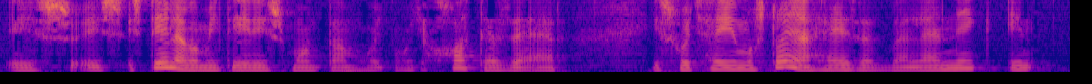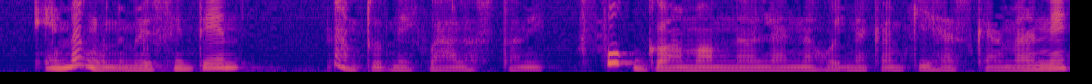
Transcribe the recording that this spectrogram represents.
és, és, és tényleg, amit én is mondtam, hogy, hogy 6000, és hogyha én most olyan helyzetben lennék, én, én megmondom őszintén, nem tudnék választani. Fogalmam nem lenne, hogy nekem kihez kell menni,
